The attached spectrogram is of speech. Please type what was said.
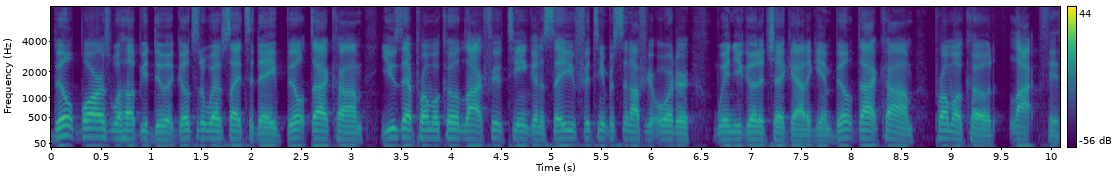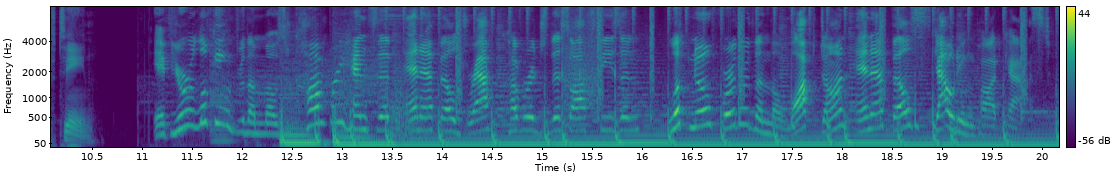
built bars will help help you do it. Go to the website today, built.com. Use that promo code LOCK15. Going to save you 15% off your order when you go to checkout. Again, built.com, promo code LOCK15. If you're looking for the most comprehensive NFL draft coverage this offseason, look no further than the Locked On NFL Scouting Podcast.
